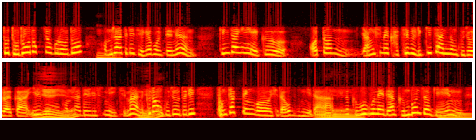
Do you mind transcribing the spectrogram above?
또 도덕적으로도 음. 검사들이 제가 볼 때는 굉장히 그 어떤 양심의 가책을 느끼지 않는 구조랄까 일부 예, 예. 검사들일 수는 있지만 예. 그런 구조들이 정착된 것이라고 봅니다. 예. 그래서 그 부분에 대한 근본적인 음,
